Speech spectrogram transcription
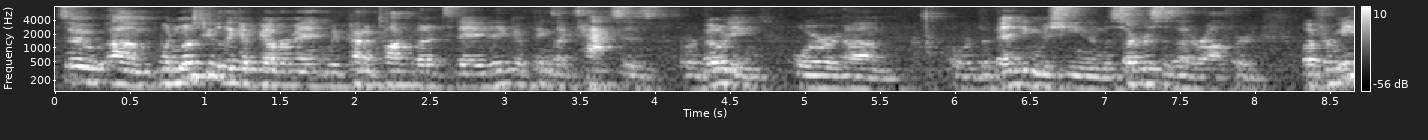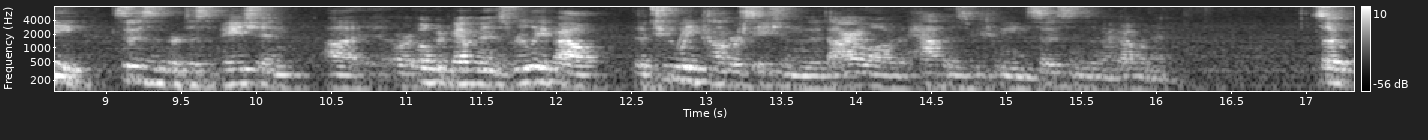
So um, when most people think of government, we've kind of talked about it today, they think of things like taxes or voting or, um, or the vending machine and the services that are offered. But for me, citizen participation uh, or open government is really about the two-way conversation and the dialogue that happens between citizens and the government. So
